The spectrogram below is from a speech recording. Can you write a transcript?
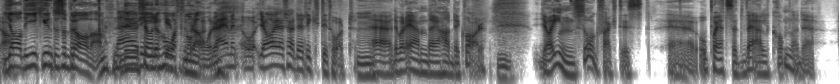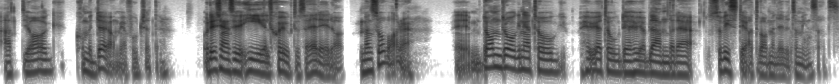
Ja. det gick ju inte så bra va? Nej, du körde hårt många bra. år. Nej, men, och, ja, jag körde riktigt hårt. Mm. Eh, det var det enda jag hade kvar. Mm. Jag insåg faktiskt, eh, och på ett sätt välkomnade, att jag kommer dö om jag fortsätter. Och det känns ju helt sjukt att säga det idag. Men så var det. Eh, de drogerna jag tog, hur jag tog det, hur jag blandade, så visste jag att det var med livet som insats.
